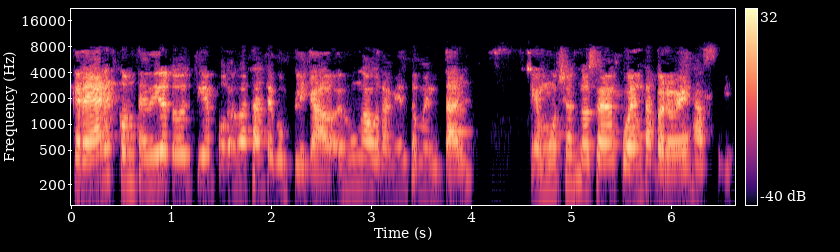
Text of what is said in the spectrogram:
crear el contenido todo el tiempo es bastante complicado. Es un agotamiento mental que muchos no se dan cuenta, pero es así.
